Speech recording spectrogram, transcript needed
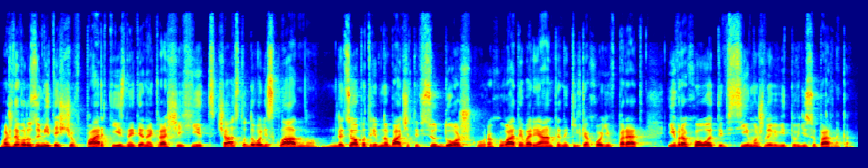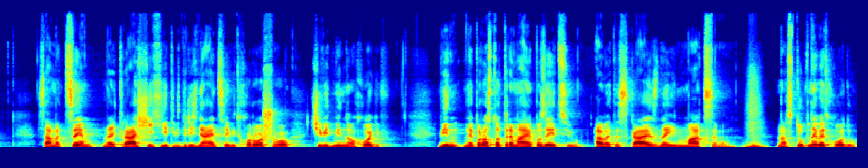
Важливо розуміти, що в партії знайти найкращий хід часто доволі складно. Для цього потрібно бачити всю дошку, рахувати варіанти на кілька ходів вперед і враховувати всі можливі відповіді суперника. Саме цим найкращий хід відрізняється від хорошого чи відмінного ходів. Він не просто тримає позицію, а витискає з неї максимум. Наступний вид ходу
